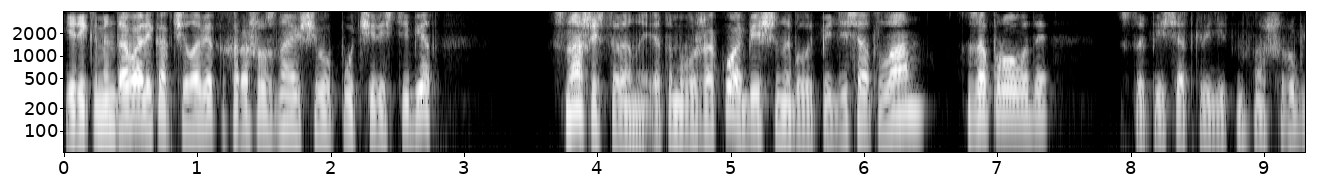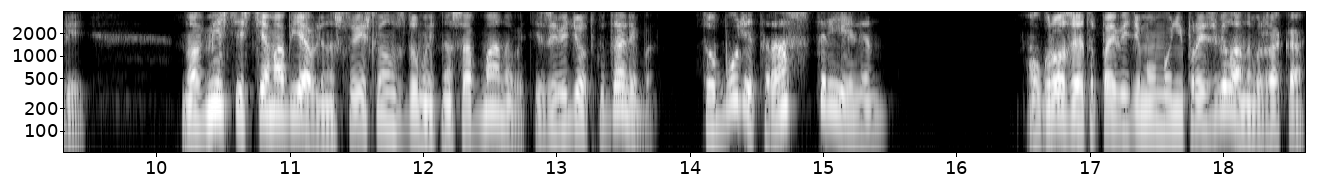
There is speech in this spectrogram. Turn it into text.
и рекомендовали как человека, хорошо знающего путь через Тибет. С нашей стороны этому вожаку обещано было 50 лан за проводы, 150 кредитных наших рублей. Но вместе с тем объявлено, что если он вздумает нас обманывать и заведет куда-либо, то будет расстрелян. Угроза эта, по-видимому, не произвела на вожака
